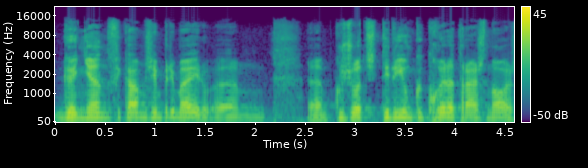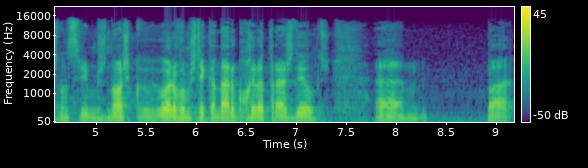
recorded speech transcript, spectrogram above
ganhando, ficávamos em primeiro, um, um, que os outros teriam que correr atrás de nós, não seríamos nós que agora vamos ter que andar a correr atrás deles. Um, pá,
